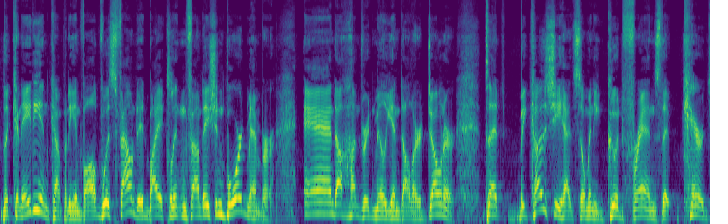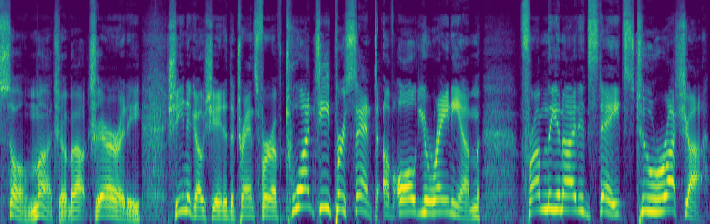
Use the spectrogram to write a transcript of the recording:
The Canadian company involved was founded by a Clinton Foundation board member, and a hundred million donor. That because she had so many good friends that cared so much about charity, she negotiated the transfer of 20% of all uranium from the United States to Russia.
